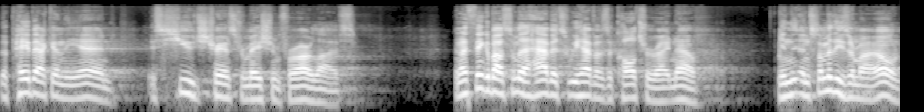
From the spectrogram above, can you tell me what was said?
the payback in the end is huge transformation for our lives. And I think about some of the habits we have as a culture right now. And, and some of these are my own.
